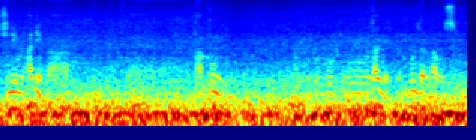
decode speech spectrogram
진입을 하니까 에, 단풍이 이렇게 물들어가고 있습니다.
